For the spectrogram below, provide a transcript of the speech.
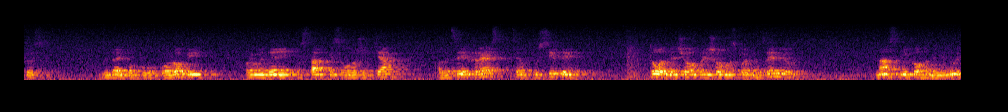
хтось, не дай Бог, у хворобі проведе остатки свого життя. Але цей хрест це вкусити то, для чого прийшов Господь на землю. Нас нікого не мінує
